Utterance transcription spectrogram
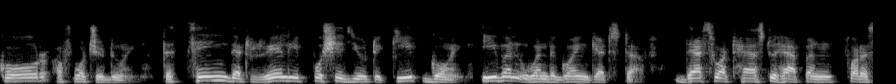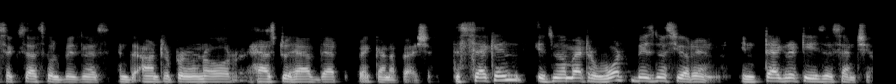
core of what you're doing. The thing that really pushes you to keep going, even when the going gets tough. That's what has to happen for a successful business, and the entrepreneur has to have that kind of passion. The second is no matter what business you're in, integrity is essential.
